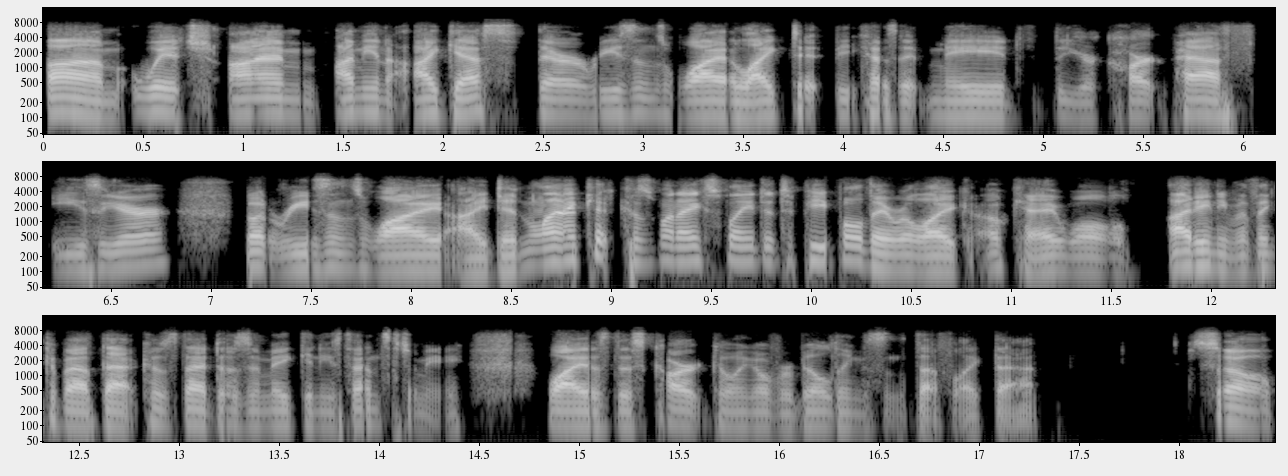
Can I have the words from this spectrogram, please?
Um, which I'm I mean, I guess there are reasons why I liked it because it made the, your cart path easier, but reasons why I didn't like it because when I explained it to people, they were like, okay, well, I didn't even think about that because that doesn't make any sense to me. Why is this cart going over buildings and stuff like that? So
